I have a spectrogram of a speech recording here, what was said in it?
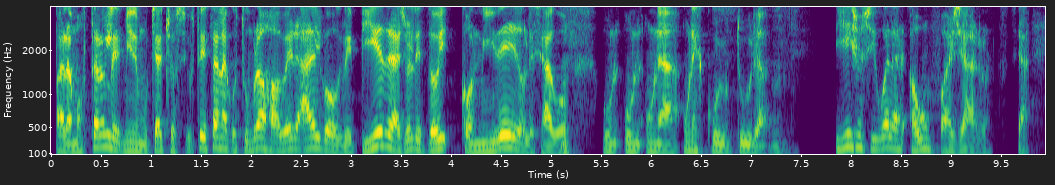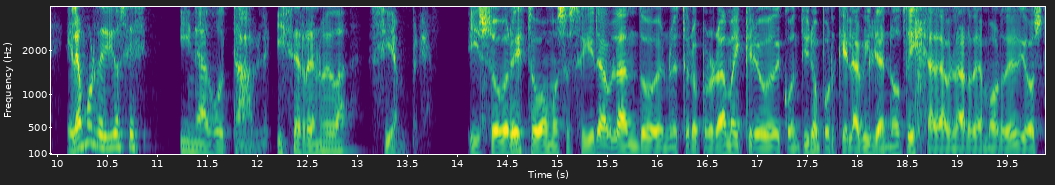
para mostrarles, miren muchachos, si ustedes están acostumbrados a ver algo de piedra, yo les doy, con mi dedo les hago una, una, escultura. Y ellos igual aún fallaron. O sea, el amor de Dios es inagotable y se renueva siempre. Y sobre esto vamos a seguir hablando en nuestro programa y creo de continuo porque la Biblia no deja de hablar de amor de Dios,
